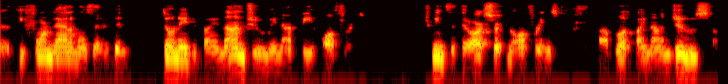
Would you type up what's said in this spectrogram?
uh, deformed animals that have been donated by a non-Jew may not be offered, which means that there are certain offerings uh, brought by non-Jews, of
